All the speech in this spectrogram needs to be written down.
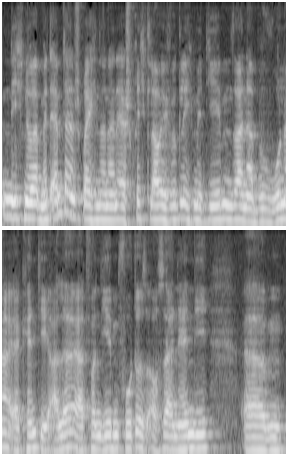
nicht nur mit Ämtern sprechen, sondern er spricht, glaube ich, wirklich mit jedem seiner Bewohner. Er kennt die alle, er hat von jedem Fotos auf sein Handy. Ähm,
